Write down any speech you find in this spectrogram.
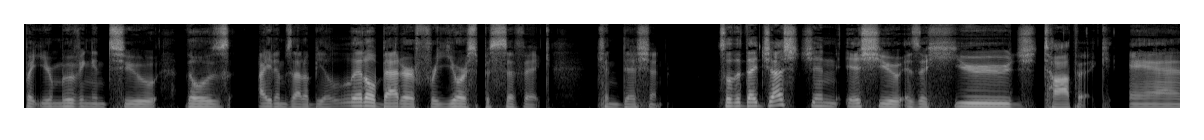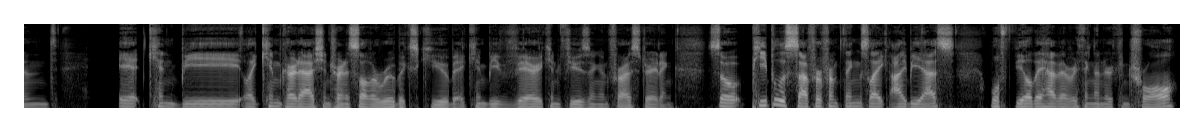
but you're moving into those items that'll be a little better for your specific condition. So the digestion issue is a huge topic and it can be like Kim Kardashian trying to solve a Rubik's Cube. It can be very confusing and frustrating. So, people who suffer from things like IBS will feel they have everything under control.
